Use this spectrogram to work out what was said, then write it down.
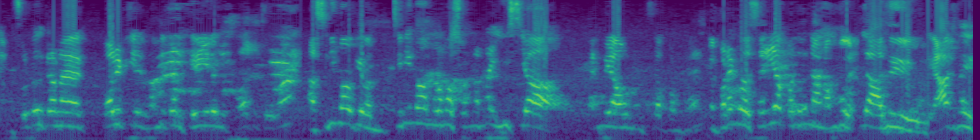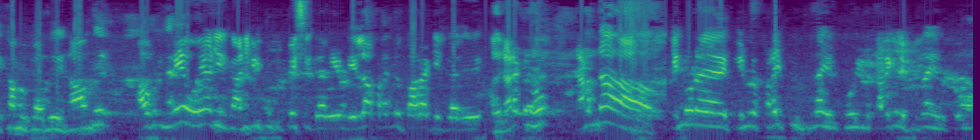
அப்படி சொல்றதுக்கான குவாலிட்டி நமக்கான தெரியலன்னு பார்த்து சொல்லலாம். நான் சினிமாவுக்கே வந்தேன். சினிமா மூலமா சொன்னோம்னா ஈஸியா கன்மையாகும் தான் பண்றேன் என் படங்களை சரியா பண்ணது நான் நம்புவேன். இல்ல அது யாருக்குமே இருக்காம இருக்காது. நான் வந்து அவருக்கு நிறைய உரையாடி இருக்கேன். அடிக்கடி கூப்பிட்டு பேசியிருக்காரு. என்னோட எல்லா படங்களும் பாராட்டி இருக்காரு அது நடக்கணும். நடந்தா என்னோட என்னோட படைப்பு இப்படிதான் இருக்கும். என்னோட கதைகள் இப்படிதான் இருக்கும்.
